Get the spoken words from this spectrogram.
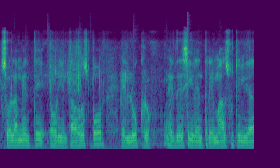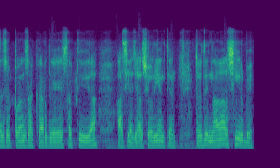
solamente orientados por el lucro. Es decir, entre más utilidades se puedan sacar de esa actividad, hacia allá se orientan. Entonces de nada sirve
